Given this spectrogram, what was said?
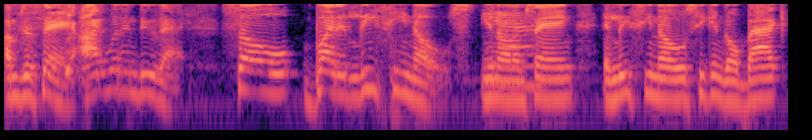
I'm just saying, I wouldn't do that. So, but at least he knows. You know what I'm saying? At least he knows he can go back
